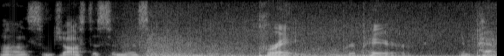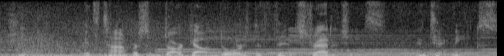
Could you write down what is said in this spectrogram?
uh, some justice in this. Pray, prepare, and pack heat. It's time for some dark outdoors defense strategies and techniques.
